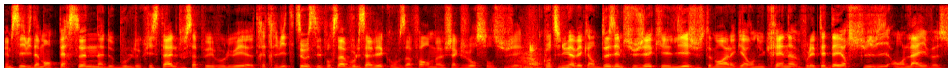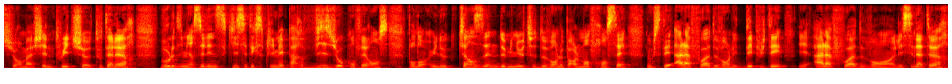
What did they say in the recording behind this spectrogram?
même si évidemment personne n'a de boule de cristal, tout ça peut évoluer euh, très très vite. C'est aussi pour ça, vous le savez, qu'on vous informe chaque jour sur le sujet. Alors on continue avec un deuxième sujet qui est lié justement à la guerre en Ukraine. Vous l'avez peut-être d'ailleurs suivi en live sur ma chaîne Twitch euh, tout à l'heure. Volodymyr Zelensky s'est exprimé par visioconférence pendant une quinzaine de minutes devant le Parlement français. Donc c'était à la fois devant les députés et à la fois devant euh, les sénateurs.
